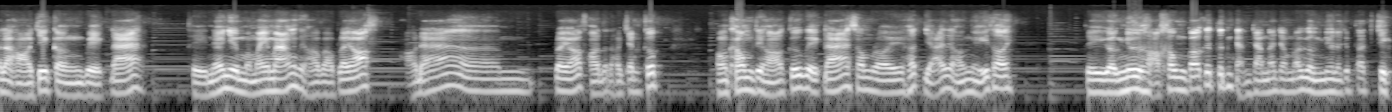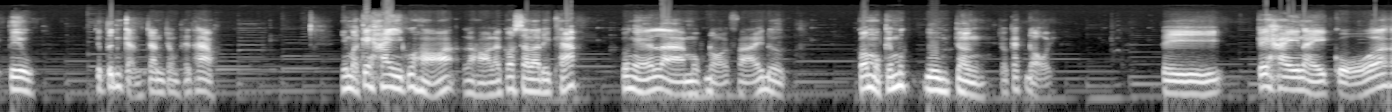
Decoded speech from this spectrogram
tức là họ chỉ cần việc đá thì nếu như mà may mắn thì họ vào playoff. Họ đá uh, playoff họ họ tranh cúp. Còn không thì họ cứ việc đá xong rồi hết giải thì họ nghỉ thôi. Thì gần như họ không có cái tính cạnh tranh ở trong đó gần như là chúng ta triệt tiêu cái tính cạnh tranh trong thể thao. Nhưng mà cái hay của họ là họ lại có salary cap có nghĩa là một đội phải được có một cái mức lương trần cho các đội. Thì cái hay này của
